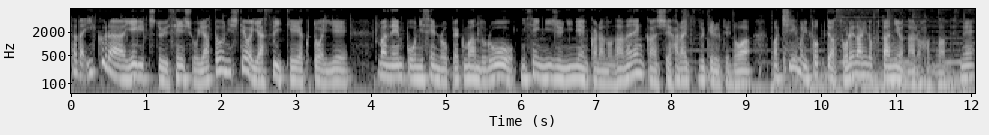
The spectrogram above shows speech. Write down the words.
ただ、いくらイエリッチという選手を雇うにしては安い契約とはいえ、まあ、年俸2600万ドルを2022年からの7年間支払い続けるというのは、まあ、チームにとってはそれなりの負担にはなるはずなんですね。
